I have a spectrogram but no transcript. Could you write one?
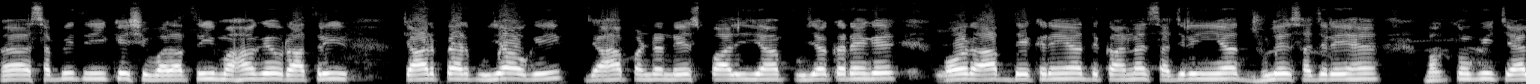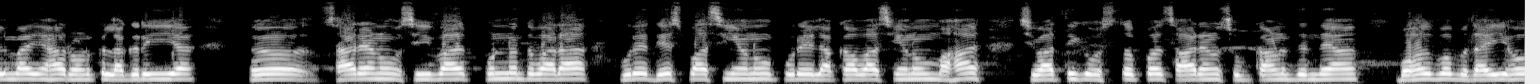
छब्बीस तरीक की शिवरात्रि महादेव रात्रि चार पैर पूजा होगी जहाँ पंडित नरेश पाल जी यहाँ पूजा करेंगे और आप देख रहे हैं दुकानें सज रही हैं झूले सज रहे हैं भक्तों की चहल में यहाँ रौनक लग रही है तो ਸਾਰਿਆਂ ਨੂੰ ਆਸ਼ੀਰਵਾਦ ਪੁੰਨ ਦੁਆਰਾ ਪੂਰੇ ਦੇਸ਼ ਵਾਸੀਆਂ ਨੂੰ ਪੂਰੇ ਇਲਾਕਾ ਵਾਸੀਆਂ ਨੂੰ ਮਹਾ ਸ਼ਿਵਰਾਤਰੀ के उत्सव पर ਸਾਰਿਆਂ ਨੂੰ शुभकामनाएं ਦਿੰਦੇ ਹਾਂ बहुत बहुत बधाई हो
